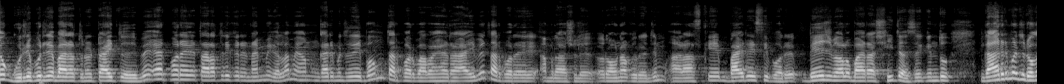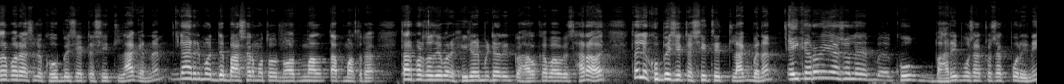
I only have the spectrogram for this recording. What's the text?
হোক ঘুরে ফিরে বেড়াতে একটু আইতে দেবে এরপরে তাড়াতাড়ি করে নামিয়ে গেলাম, এখন গাড়ির মধ্যে যাইবাম তারপর বাবা হেরা আইবে, তারপরে আমরা আসলে রওনা করে দিম। আর আজকে বাইরে এসি পরে বেশ ভালো বাইরে শীত আছে, কিন্তু গাড়ির মধ্যে ঢোকার পরে আসলে খুব বেশি একটা শীত লাগে না। গাড়ির মধ্যে বাসার মতো নর্মাল তাপমাত্রা, তারপর যদি এবার হিটার মিটার একটু হালকাভাবে ছাড়া হয়, তাহলে খুব বেশি একটা শীত শীত লাগবে না। এই কারণেই আসলে খুব ভারী পোশাক টোশাক পরিনি।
